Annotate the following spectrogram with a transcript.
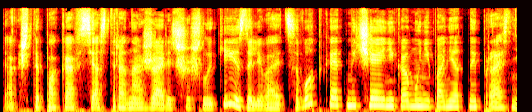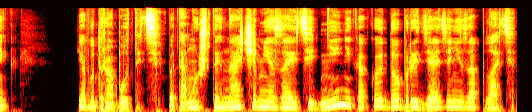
так что пока вся страна жарит шашлыки и заливается водкой, отмечая никому непонятный праздник, я буду работать, потому что иначе мне за эти дни никакой добрый дядя не заплатит.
